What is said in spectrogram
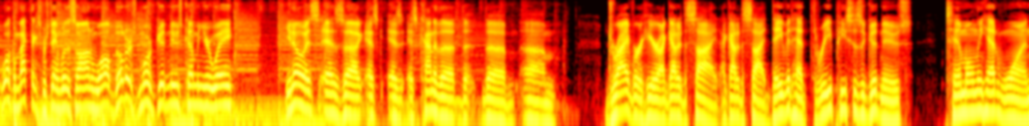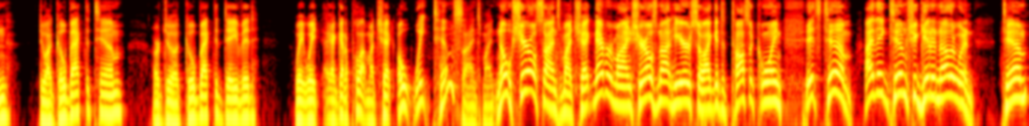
Welcome back. Thanks for staying with us on Wall Builders. More good news coming your way. You know, as as uh, as as as kind of the the the um, driver here, I got to decide. I got to decide. David had three pieces of good news. Tim only had one. Do I go back to Tim or do I go back to David? Wait, wait. I got to pull out my check. Oh, wait. Tim signs mine. No, Cheryl signs my check. Never mind. Cheryl's not here, so I get to toss a coin. It's Tim. I think Tim should get another one. Tim,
